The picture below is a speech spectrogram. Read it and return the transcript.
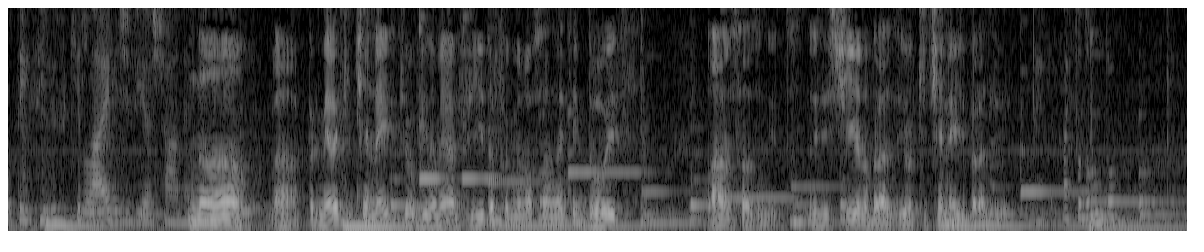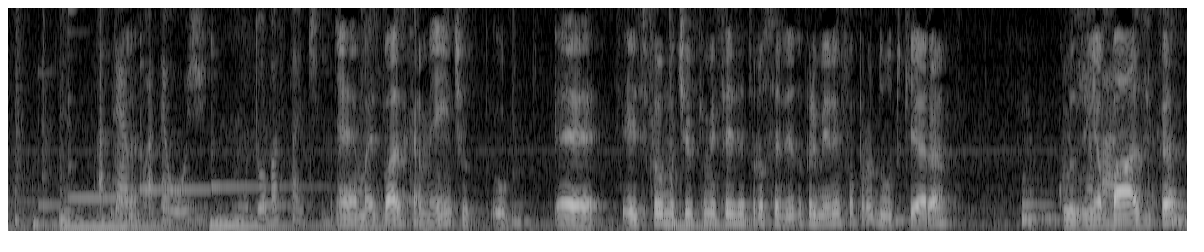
utensílios que lá ele devia achar, né? Não, a primeira KitchenAid que eu vi na minha vida foi em 1992, lá nos Estados Unidos. Não existia no Brasil a KitchenAid Brasil. Mas tudo mudou. Até, É. até hoje mudou bastante. Né? É, mas basicamente o, o- é, esse foi o motivo que me fez retroceder do primeiro infoproduto, que era cozinha Cozinha básica. básica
